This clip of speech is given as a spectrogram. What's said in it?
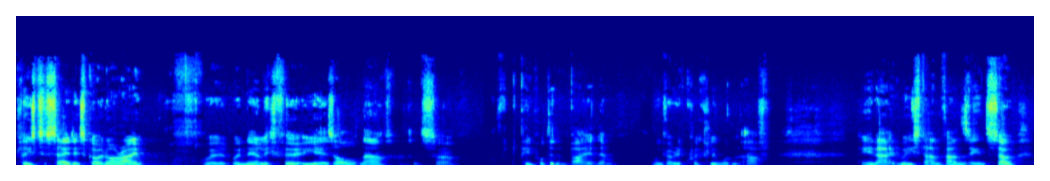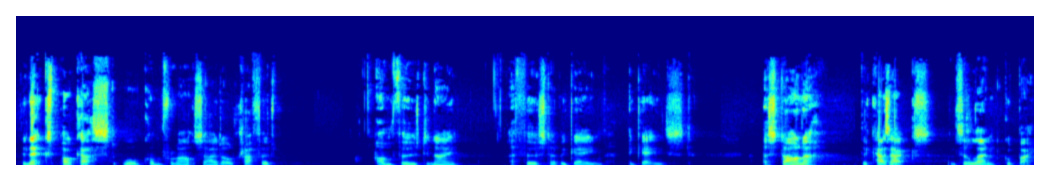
pleased to say that it's going all right. We're, we're nearly 30 years old now, and so people didn't buy it, then we very quickly wouldn't have United We Stand fanzine. So the next podcast will come from outside Old Trafford on Thursday night, a first ever game against Astana, the Kazakhs. Until then, goodbye.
